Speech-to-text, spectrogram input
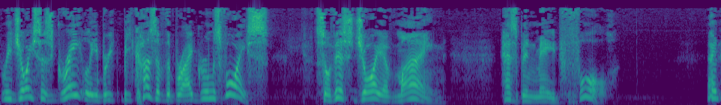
rejoices greatly because of the bridegroom's voice. So this joy of mine has been made full. And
